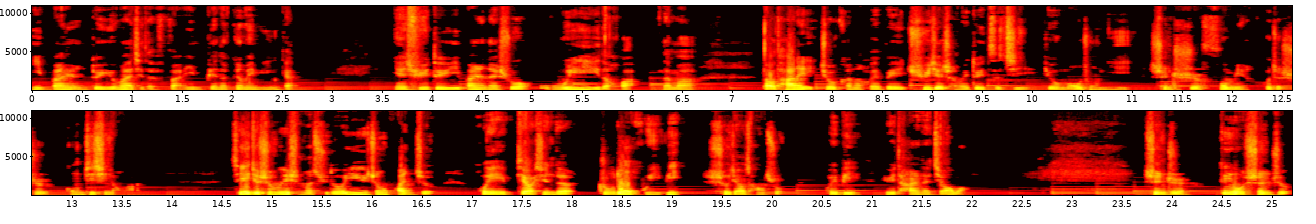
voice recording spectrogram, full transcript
一般人对于外界的反应变得更为敏感。也许对于一般人来说无意义的话，那么到他那里就可能会被曲解成为对自己有某种意义，甚至是负面或者是攻击性的话。这也就是为什么许多抑郁症患者会表现的主动回避社交场所，回避与他人的交往，甚至。更有甚者，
